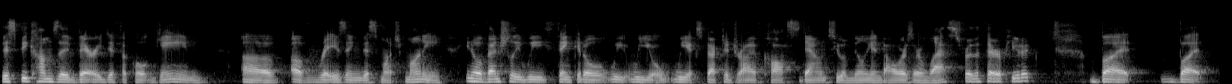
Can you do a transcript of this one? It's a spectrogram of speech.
this becomes a very difficult game of of raising this much money. You know, eventually we think it'll we we we expect to drive costs down to a million dollars or less for the therapeutic, but but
